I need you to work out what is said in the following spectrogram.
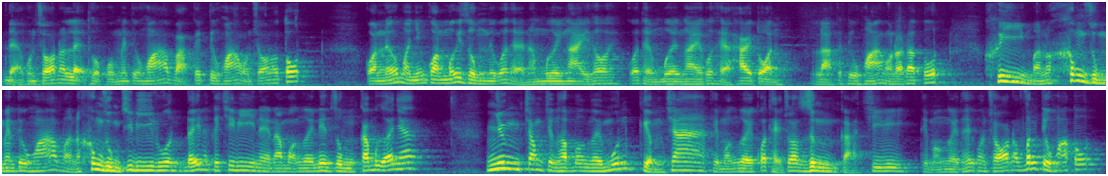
để con chó nó lệ thuộc vào men tiêu hóa và cái tiêu hóa của con chó nó tốt. Còn nếu mà những con mới dùng thì có thể là 10 ngày thôi, có thể 10 ngày, có thể hai tuần là cái tiêu hóa của nó đã tốt. Khi mà nó không dùng men tiêu hóa và nó không dùng chibi luôn, đấy là cái chibi này là mọi người nên dùng các bữa nhé nhưng trong trường hợp mọi người muốn kiểm tra thì mọi người có thể cho dừng cả chibi, thì mọi người thấy con chó nó vẫn tiêu hóa tốt.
